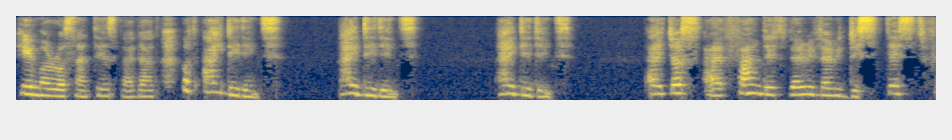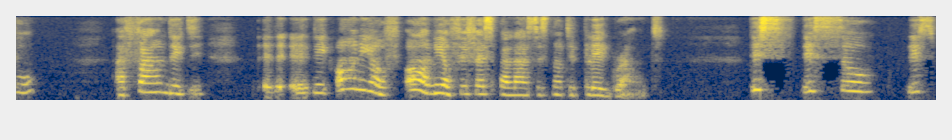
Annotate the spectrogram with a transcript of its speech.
humorous and things like that, but I didn't. I didn't. I didn't. I just, I found it very, very distasteful. I found it the, Oni of Oni of Ife's palace is not a playground. This this so this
